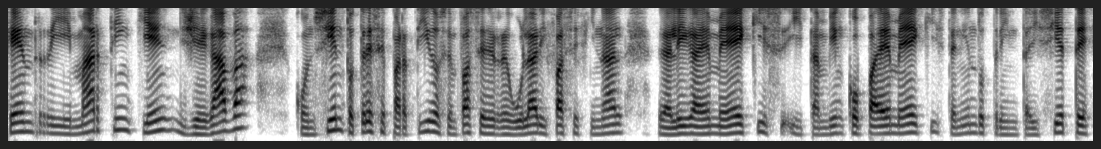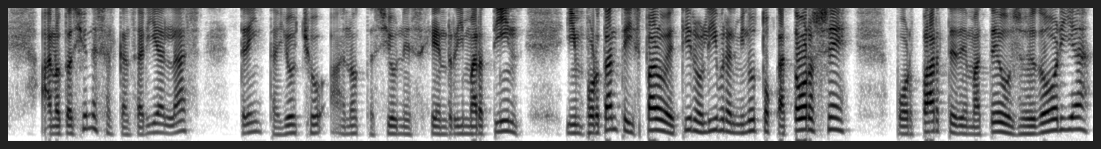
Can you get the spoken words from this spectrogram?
Henry Martin, quien llegaba con 113 partidos en fase regular y fase final de la Liga MX y también Copa MX, teniendo 37 anotaciones, alcanzaría las 38 anotaciones Henry Martín. Importante disparo de tiro libre al minuto 14 por parte de Mateus Doria,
